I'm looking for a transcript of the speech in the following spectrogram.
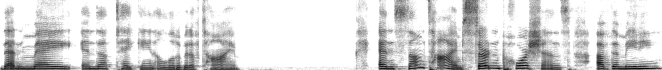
that may end up taking a little bit of time. And sometimes certain portions of the meeting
